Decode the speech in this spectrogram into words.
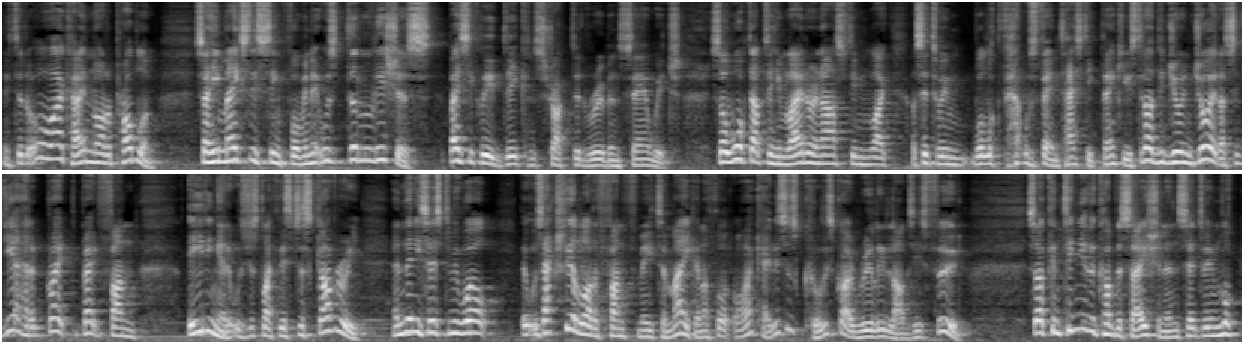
He said, oh, okay, not a problem. So he makes this thing for me and it was delicious. Basically a deconstructed Reuben sandwich. So I walked up to him later and asked him, like, I said to him, well, look, that was fantastic. Thank you. He said, oh, did you enjoy it? I said, yeah, I had a great, great fun eating it. It was just like this discovery. And then he says to me, well, it was actually a lot of fun for me to make. And I thought, oh, okay, this is cool. This guy really loves his food. So I continued the conversation and said to him, "Look,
